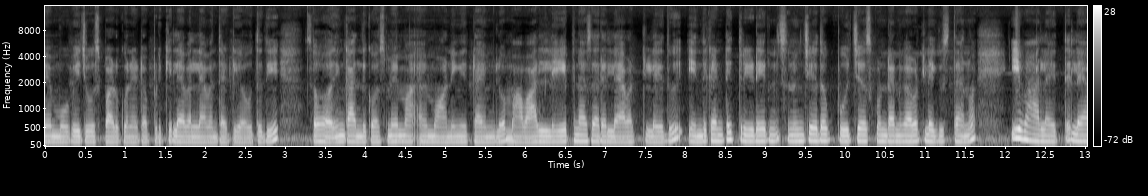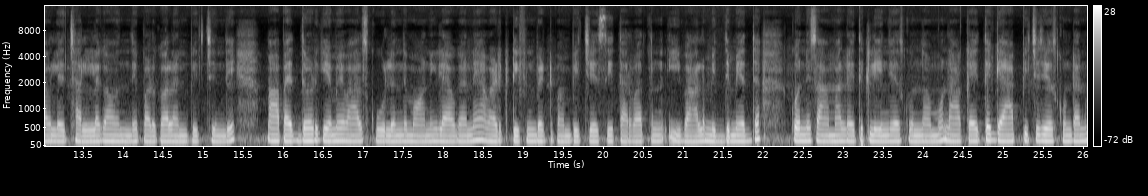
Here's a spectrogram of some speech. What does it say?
మేము మూవీ చూసి పడుకునేటప్పటికి లెవెన్ లెవెన్ థర్టీ అవుతుంది. సో ఇంకా అందుకోసమే మా మార్నింగ్ టైంలో మా వాళ్ళు లేపినా సరే లేవట్లేదు. ఎందుకంటే త్రీ డేస్ నుంచి ఏదో పూజ చేసుకుంటాను కాబట్టి లెగుస్తాను. ఇవాళ అయితే లేవలేదు చల్లగా ఉంది పడుకోవాలనిపించింది. మా పెద్దోడికి ఏమో వాళ్ళ స్కూల్ ఉంది మార్నింగ్ లేవగానే వాడికి టిఫిన్ పెట్టి పంపించేసి తర్వాత ఇవాళ మిద్దె మీద కొన్ని సామాన్లు అయితే క్లీన్ చేసుకుందాము. నాకైతే గ్యాప్ ఇచ్చి చేసుకుంటాను.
